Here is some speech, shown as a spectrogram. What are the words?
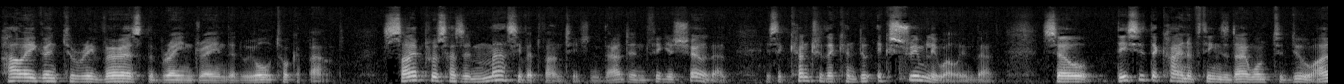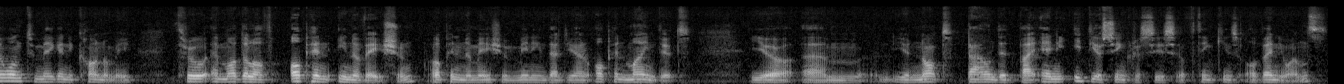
How are you going to reverse the brain drain that we all talk about? Cyprus has a massive advantage in that, and figures show that. It's a country that can do extremely well in that. So, this is the kind of things that I want to do. I want to make an economy through a model of open innovation. Open innovation meaning that you are open minded, you're, um, you're not bounded by any idiosyncrasies of thinkings of anyone's.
